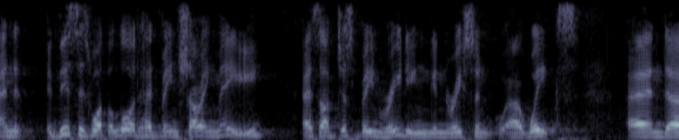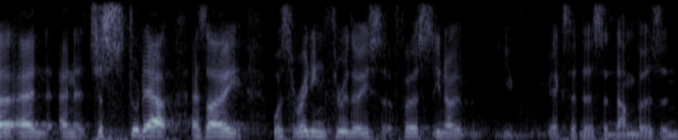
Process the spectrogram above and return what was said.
And it, this is what the Lord had been showing me as I've just been reading in recent uh, weeks. And, uh, and, and it just stood out as I was reading through these first, you know, Exodus and Numbers and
